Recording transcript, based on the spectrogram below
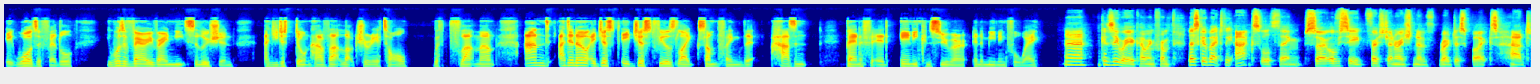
it was a fiddle, it was a very, very neat solution. And you just don't have that luxury at all with flat mount. And I don't know, it just it just feels like something that hasn't benefited any consumer in a meaningful way. Yeah, I can see where you're coming from. Let's go back to the axle thing. So, obviously, first generation of road disc bikes had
